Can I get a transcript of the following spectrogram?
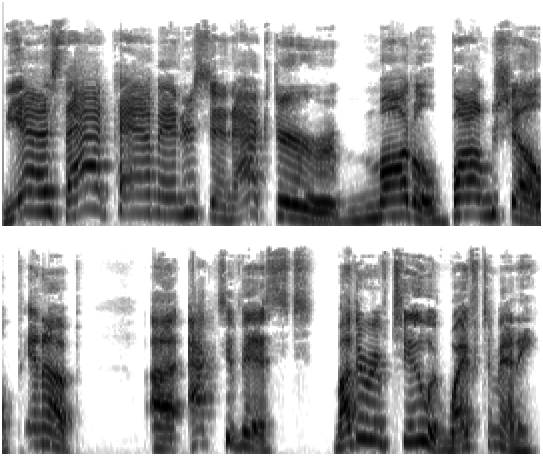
Yes, that Pam Anderson, actor, model, bombshell, pinup, uh, activist, mother of two, and wife to many.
